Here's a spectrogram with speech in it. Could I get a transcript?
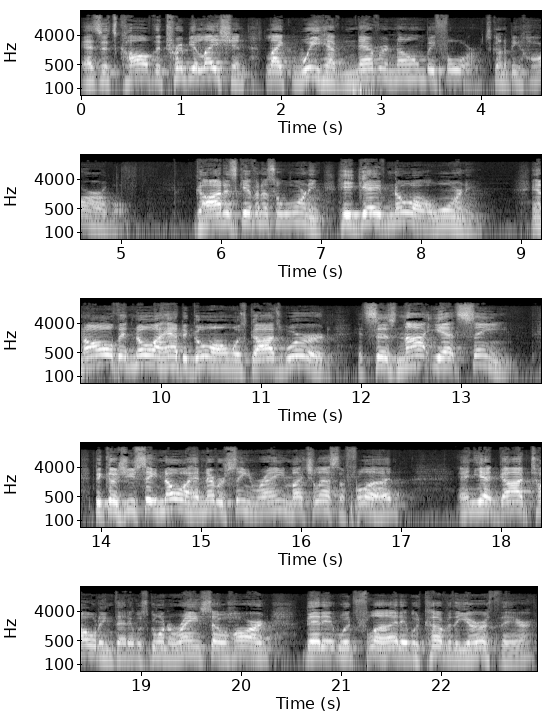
as it's called the tribulation, like we have never known before. It's going to be horrible. God has given us a warning. He gave Noah a warning. And all that Noah had to go on was God's word. It says, not yet seen. Because you see, Noah had never seen rain, much less a flood. And yet God told him that it was going to rain so hard that it would flood, it would cover the earth there.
